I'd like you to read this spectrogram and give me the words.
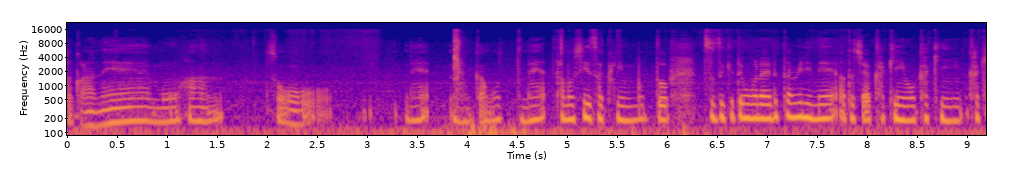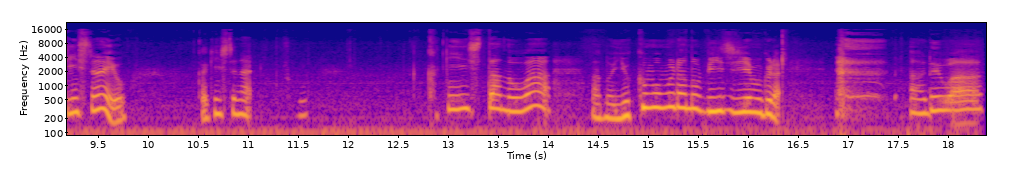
だからねモンハン。そう。ね。なんかもっとね楽しい作品もっと続けてもらえるためにね私は課金を課金課金してないよ。課金してない。課金したのはあのゆくも村の BGM ぐらい。あれは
